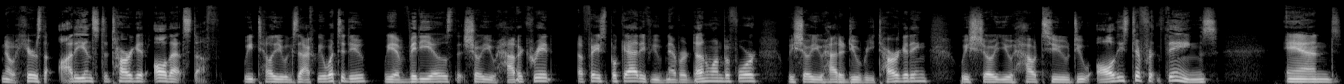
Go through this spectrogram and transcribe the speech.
you know, here's the audience to target, all that stuff. We tell you exactly what to do. We have videos that show you how to create a Facebook ad if you've never done one before. We show you how to do retargeting. We show you how to do all these different things. And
